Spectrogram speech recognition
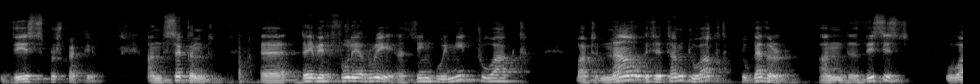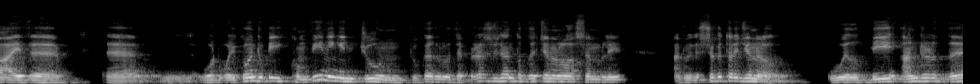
this perspective. And second, uh, David, fully agree. I think we need to act, but now is the time to act together. And this is why the uh, what we're going to be convening in June together with the President of the General Assembly and with the Secretary General will be under the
